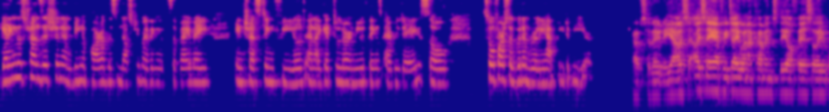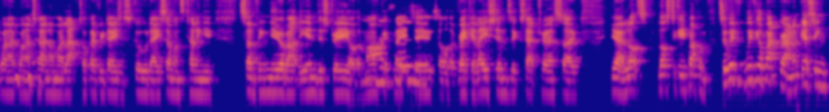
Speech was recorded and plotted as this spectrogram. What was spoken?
getting this transition and being a part of this industry. But I think it's a very, very interesting field, and I get to learn new things every day. So, so far, so good. I'm really happy to be here. Absolutely, yeah. I say, I say, every day when I come into the office, or when I when I turn on my laptop, every day is a school day. Someone's telling you something new about the industry, or the marketplaces, Absolutely. or the regulations, etc. So, yeah, lots lots to keep up on. So, with with your background, I'm guessing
